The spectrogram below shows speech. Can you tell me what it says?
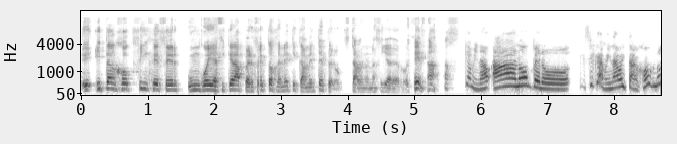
Ethan Hawke finge ser un güey así que era perfecto genéticamente, pero estaba en una silla de ruedas. Caminaba... Ah, no, pero... Sí caminaba Ethan Hawke, ¿no?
